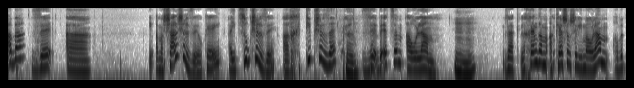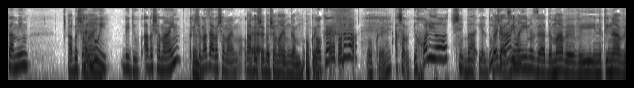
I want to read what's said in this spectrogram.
אבא זה ה... המשל של זה, אוקיי? הייצוג של זה, הארכיטיפ של זה, כן. זה בעצם העולם. מהמם. זה, לכן גם הקשר שלי עם העולם הרבה פעמים אבא שמיים. תלוי, בדיוק, אבא שמיים, כן. שמה זה אבא שמיים? אבא אוקיי. שבשמיים גם, אוקיי. אוקיי, אותו דבר. אוקיי. עכשיו, יכול להיות שבילדות רגע, שלנו... אז אם האימא זה אדמה ו- והיא נתינה ו...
